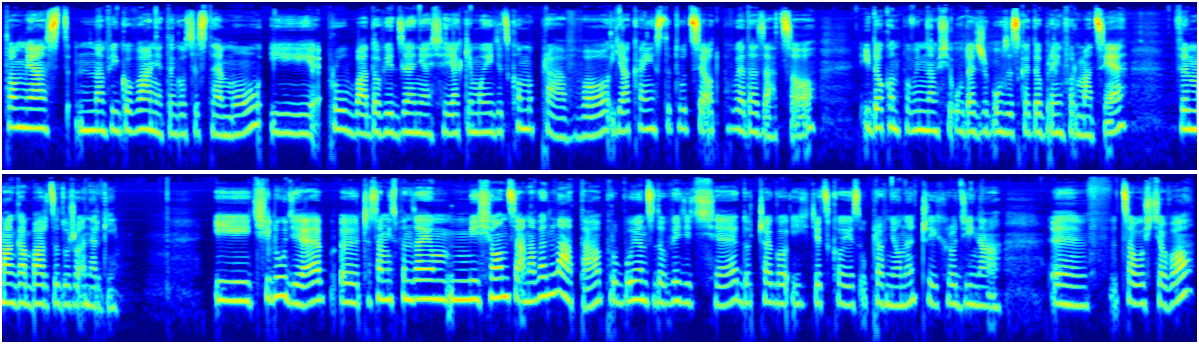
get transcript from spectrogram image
Natomiast nawigowanie tego systemu i próba dowiedzenia się, jakie moje dziecko ma prawo, jaka instytucja odpowiada za co i dokąd powinnam się udać, żeby uzyskać dobre informacje, wymaga bardzo dużo energii. I ci ludzie y, czasami spędzają miesiące, a nawet lata, próbując dowiedzieć się, do czego ich dziecko jest uprawnione, czy ich rodzina y, całościowo,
